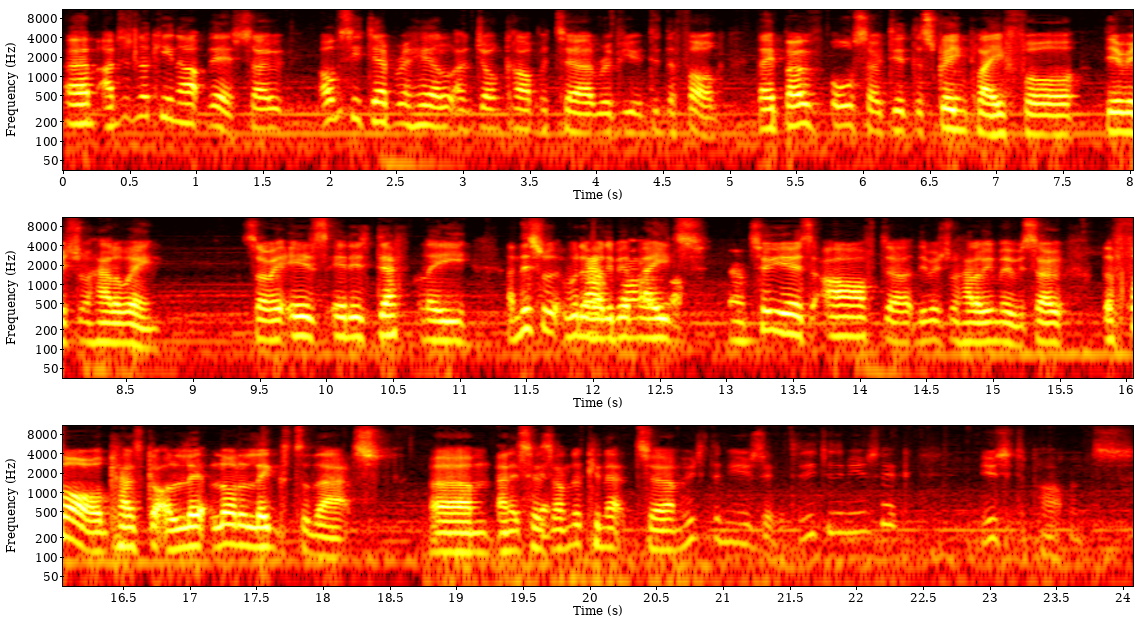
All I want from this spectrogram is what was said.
Um, I'm just looking up this. So obviously Debra Hill and John Carpenter reviewed did the Fog. They both also did the screenplay for the original Halloween. So it is it is definitely and this would would have only been made two years after the original Halloween movie. So the Fog has got a li- lot of links to that. Um, and it says I'm looking at um, who did the music? Did he do the music? Music department.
